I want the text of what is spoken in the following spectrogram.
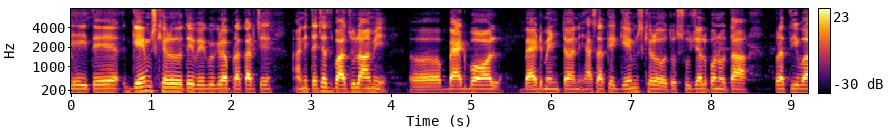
हे इथे गेम्स खेळत होते वेगवेगळ्या प्रकारचे. आणि त्याच्याच बाजूला आम्ही बॅट बॉल बॅडमिंटन ह्यासारखे गेम्स खेळत होतो. सुजल पण होता. प्रतिभा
